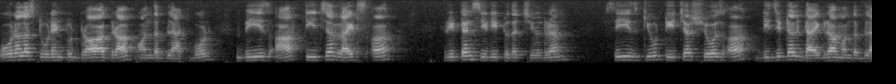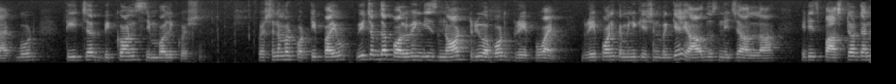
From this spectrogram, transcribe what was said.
oral a student to draw a graph on the blackboard. B is R teacher writes a written CD to the children. C is Q teacher shows a digital diagram on the blackboard. Teacher beckons symbolic question. Question number 45 Which of the following is not true about grapevine? Grapevine communication ಬಗ್ಗೆ ಯಾವುದು ನಿಜ ಅಲ್ಲ it is faster than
